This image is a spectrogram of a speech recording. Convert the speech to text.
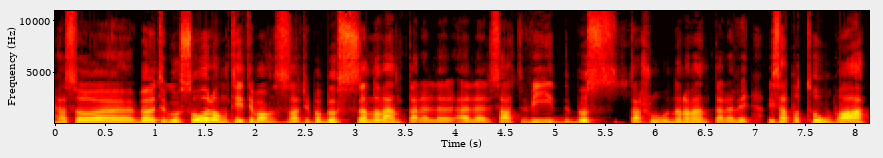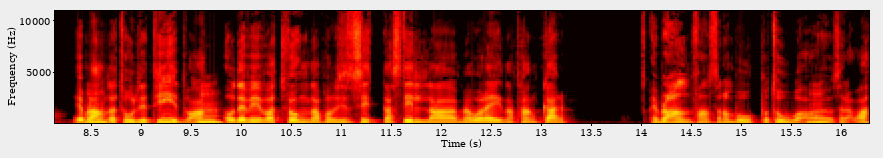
Alltså, eh, behöver inte gå så lång tid tillbaka så satt vi på bussen och väntade eller, eller satt vid busstationen och väntade. Vi, vi satt på toa ibland, det tog lite tid va? Och där vi var tvungna på något vis att sitta stilla med våra egna tankar. Ibland fanns det någon bok på toa och sådär va.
